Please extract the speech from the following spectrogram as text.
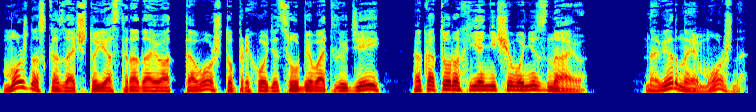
Можно сказать, что я страдаю от того, что приходится убивать людей, о которых я ничего не знаю? Наверное, можно,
